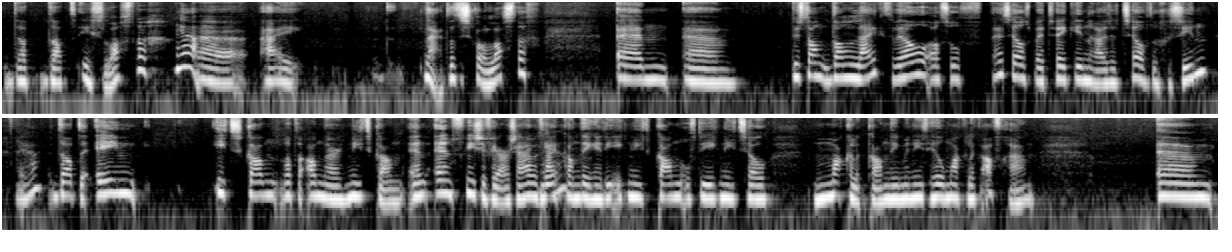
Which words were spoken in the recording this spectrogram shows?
dat, dat is lastig. Ja. hij, nou, dat is gewoon lastig. En dus dan, dan lijkt wel alsof, hè, zelfs bij twee kinderen uit hetzelfde gezin, ja. dat de een iets kan wat de ander niet kan. En, en vice versa. Want hij kan dingen die ik niet kan of die ik niet zo makkelijk kan, die me niet heel makkelijk afgaan. Um,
